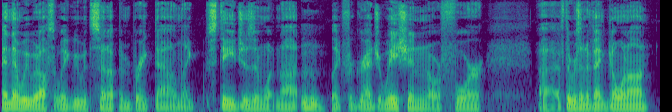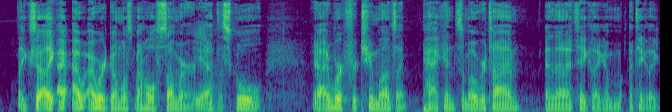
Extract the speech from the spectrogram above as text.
And then we would also like we would set up and break down like stages and whatnot, Mm-hmm. like for graduation or for uh, if there was an event going on. Like so, like I I I worked almost my whole summer Yeah. at the school. Yeah, I'd work for two months. I pack in some overtime, and then I take like a I take like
